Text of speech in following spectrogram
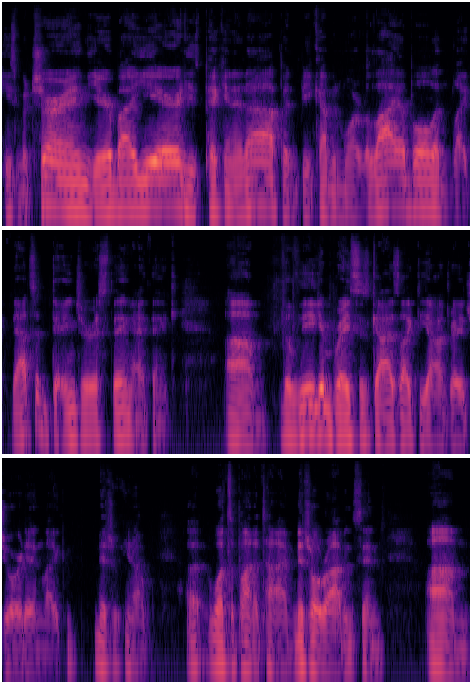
he's maturing year by year. He's picking it up and becoming more reliable. And like, that's a dangerous thing, I think. Um, the league embraces guys like DeAndre Jordan, like Mitchell, you know, uh, once upon a time, Mitchell Robinson um,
